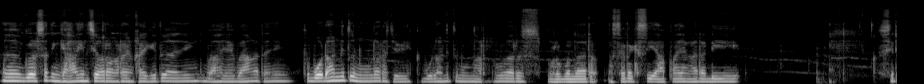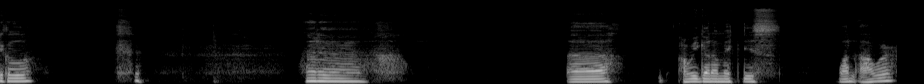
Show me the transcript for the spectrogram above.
Eh, gue rasa tinggalin sih orang-orang kayak gitu anjing. Bahaya banget anjing. Kebodohan itu nular cuy. Kebodohan itu nular. Lu harus benar-benar seleksi apa yang ada di circle ada uh, are we gonna make this one hour?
